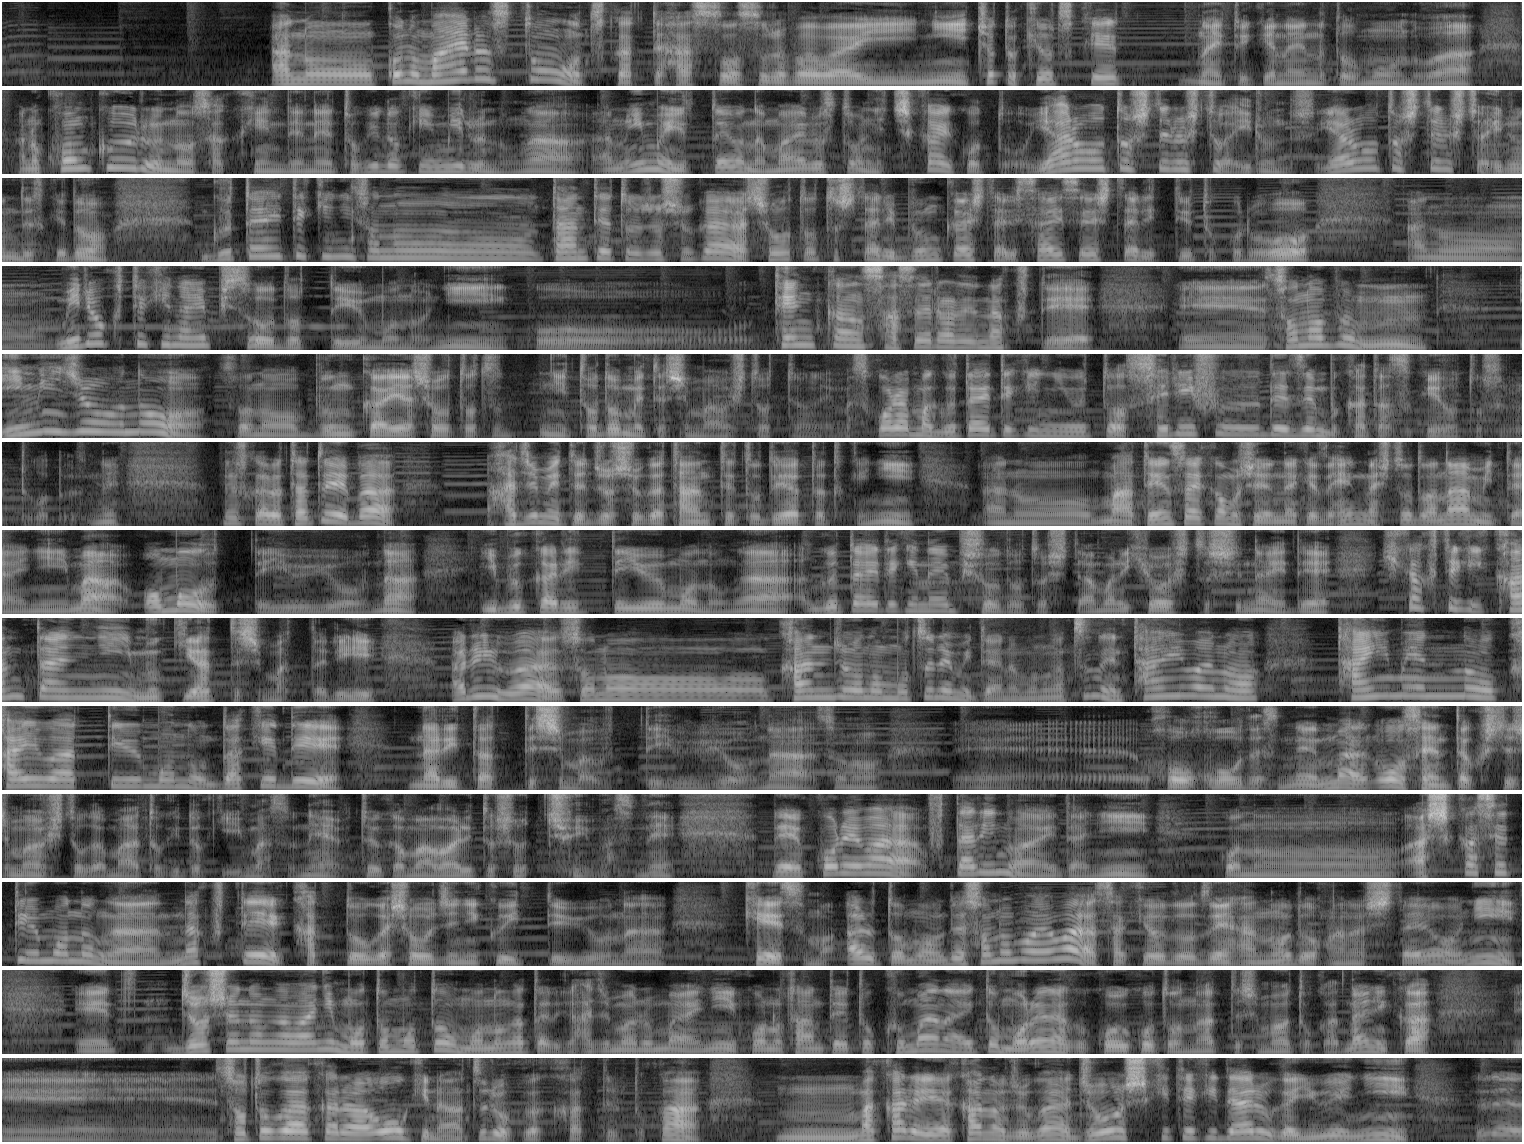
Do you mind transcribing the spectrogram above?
あのこのマイルストーンを使って発想する場合にちょっと気をつけないといけないなと思うのはあのコンクールの作品でね時々見るのがあの今言ったようなマイルストーンに近いことをやろうとしてる人はいるんです。やろうとしてる人はいるんですけど具体的にその探偵と助手が衝突したり分解したり再生したりっていうところをあの魅力的なエピソードっていうものにこう転換させられなくて、えー、その分意味上のその分解や衝突にとどめてしまう人っていうのがいます。これはまあ具体的に言うとセリフで全部片付けようとするってことですね。ですから例えば初めて助手が探偵と出会った時にあのまあ天才かもしれないけど変な人だなみたいにまあ思うっていうようないぶかりっていうものが具体的なエピソードとしてあまり表出しないで比較的簡単に向き合ってしまったりあるいはその感情のもつれみたいなものが常に対話の対面の会話っていうものだけで成り立ってしまうっていうようなそのえー、方法ですね、まあ、を選択してしまう人がまあ時々いますね。というかまあ割としょっちゅういますね。でこれは2人の間にこの足かせっていうものがなくて葛藤が生じにくいっていうようなケースもあると思うのでその場合は先ほど前半の方でお話したように、えー、助手の側にもともと物語が始まる前にこの探偵と組まないと漏れなくこういうことになってしまうとか何か、えー、外側から大きな圧力がかかってるとかうんまあ彼や彼女が常識的であるがゆえに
